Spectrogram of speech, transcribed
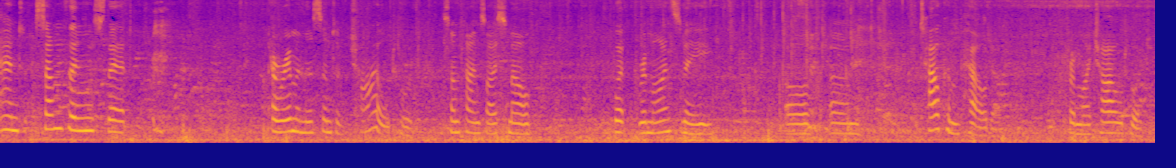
And some things that are reminiscent of childhood. Sometimes I smell what reminds me of um, talcum powder from my childhood.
